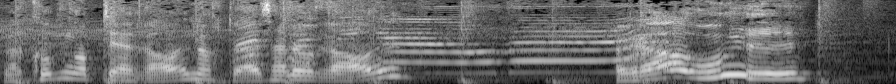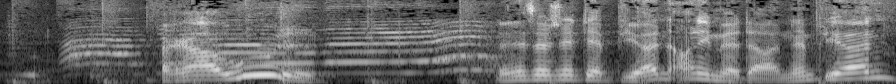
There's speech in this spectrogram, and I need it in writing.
Mal gucken, ob der Raul noch da ist. Hallo Raul? Raul! Raul! Dann ist wahrscheinlich der Björn auch nicht mehr da, ne Björn?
